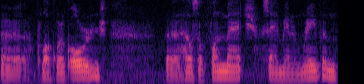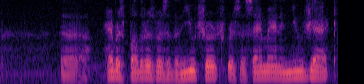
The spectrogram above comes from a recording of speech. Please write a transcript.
Uh, Clockwork Orange. Uh, House of Fun match. Sandman and Raven uh, Harris Brothers versus the New Church versus Sandman and New Jack.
